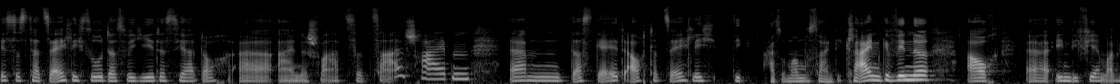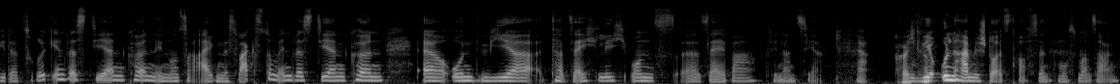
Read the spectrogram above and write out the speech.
ist es tatsächlich so, dass wir jedes Jahr doch äh, eine schwarze Zahl schreiben. Ähm, das Geld auch tatsächlich, die, also man muss sagen, die kleinen Gewinne auch in die Firma wieder zurück investieren können, in unser eigenes Wachstum investieren können äh, und wir tatsächlich uns äh, selber finanzieren. Ja. Wo wir unheimlich stolz drauf sind, muss man sagen.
